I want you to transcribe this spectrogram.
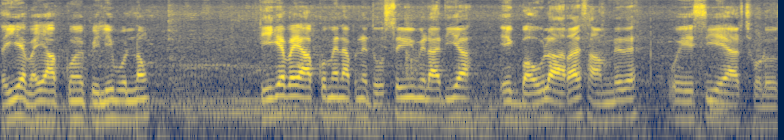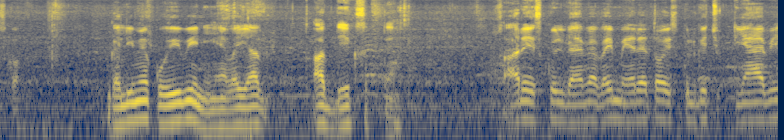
सही है भाई, आपको मैं पहले ही बोल रहा हूँ। ठीक है भाई, आपको मैंने अपने दोस्त से भी मिला दिया। एक बाउल आ रहा है सामने से, वो एसी है यार, छोड़ो उसको। गली में कोई भी नहीं है भाई, आप आप देख सकते हैं। सारे स्कूल गए हुए भाई, मेरे तो स्कूल की छुट्टियाँ हैं अभी,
